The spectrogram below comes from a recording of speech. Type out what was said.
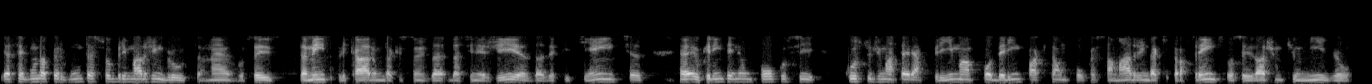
E a segunda pergunta é sobre margem bruta, né? Vocês também explicaram das questões da, das sinergias, das eficiências. É, eu queria entender um pouco se custo de matéria-prima poderia impactar um pouco essa margem daqui para frente, vocês acham que o nível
